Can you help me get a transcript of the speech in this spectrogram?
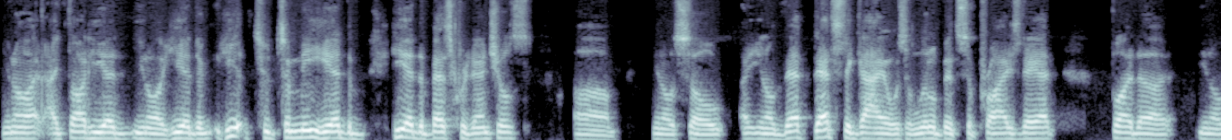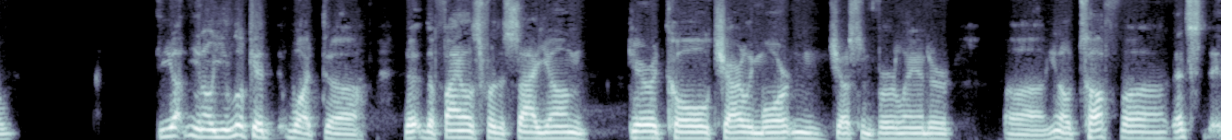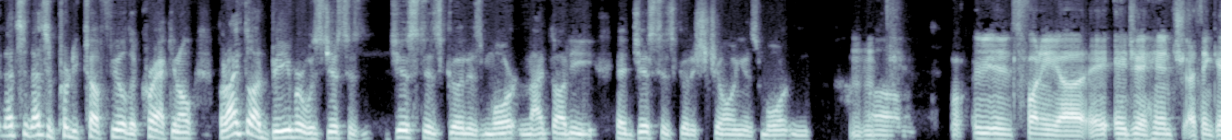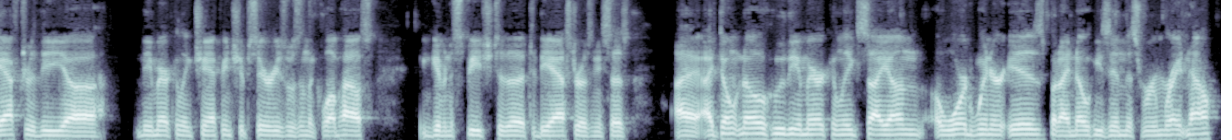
You know, I, I thought he had you know he had the he to to me he had the he had the best credentials. Um, you know so uh, you know that that's the guy i was a little bit surprised at but uh you know the you know you look at what uh the the finals for the cy young Gerrit cole charlie morton justin verlander uh, you know, tough. Uh, that's that's that's a pretty tough field to crack. You know, but I thought Bieber was just as just as good as Morton. I thought he had just as good a showing as Morton. Mm-hmm. Um, it's funny. Uh, AJ Hinch, I think after the uh, the American League Championship Series was in the clubhouse and giving a speech to the to the Astros, and he says, I, "I don't know who the American League Cy Young Award winner is, but I know he's in this room right now."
